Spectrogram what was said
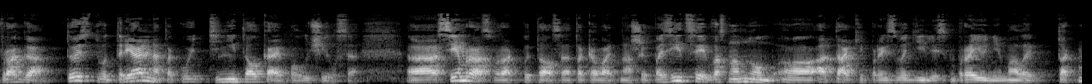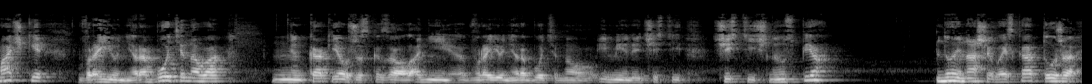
врага. То есть вот реально такой тени-толкай получился. Э, семь раз враг пытался атаковать наши позиции. В основном атаки производились в районе Малой Такмачки, в районе Работиного. Как я уже сказал, они в районе Работиного имели части, частичный успех. Ну и наши войска тоже,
